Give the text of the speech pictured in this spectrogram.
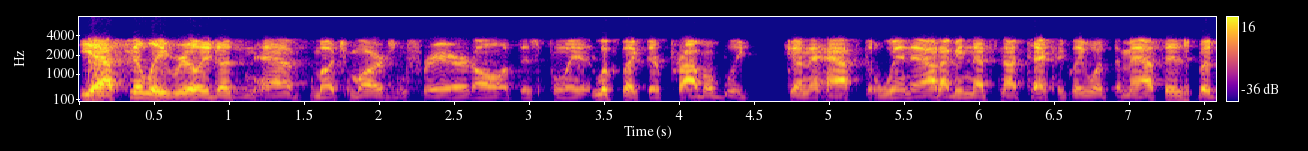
Yeah, Philly really doesn't have much margin for error at all at this point. It looks like they're probably going to have to win out. I mean, that's not technically what the math is, but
